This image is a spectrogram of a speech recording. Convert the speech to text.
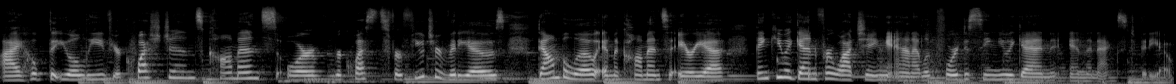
I hope that you'll leave your questions, comments, or requests for future videos down below in the comments area. Thank you again for watching, and I look forward to seeing you again in the next video.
